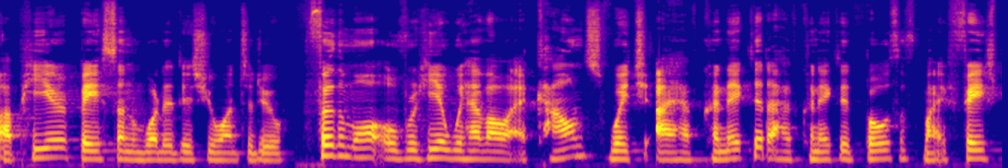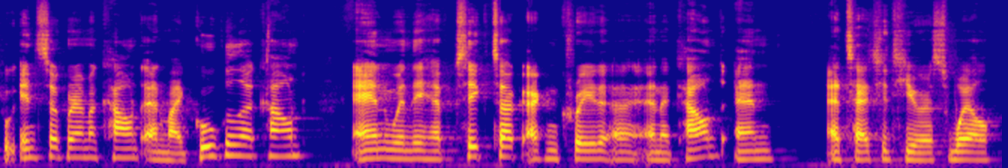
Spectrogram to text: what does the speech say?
up here based on what it is you want to do. Furthermore, over here we have our accounts which I have connected. I have connected both of my Facebook, Instagram account and my Google account. And when they have TikTok, I can create a, an account and attach it here as well.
